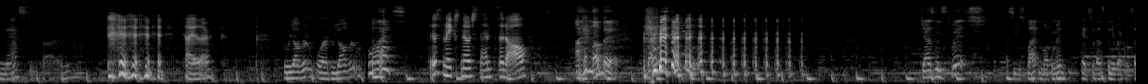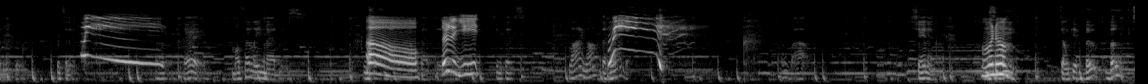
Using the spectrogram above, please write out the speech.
nasty cars. Tyler. Who y'all rooting for? Who y'all rooting for? This makes no sense at all. I love it. Jasmine Switch. Don't get boat, boat.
